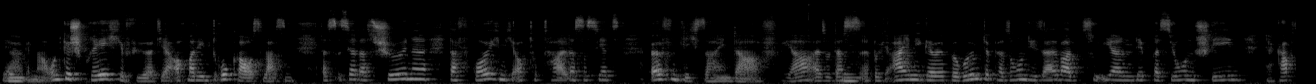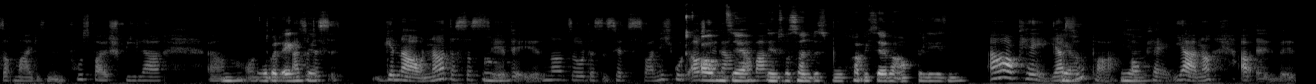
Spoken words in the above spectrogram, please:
Ja, Ja. genau. Und Gespräche führt, ja, auch mal den Druck rauslassen. Das ist ja das Schöne, da freue ich mich auch total, dass es jetzt öffentlich sein darf. Ja, also dass Ja. äh, durch einige berühmte Personen, die selber zu ihren Depressionen stehen, da gab es auch mal diesen Fußballspieler. Ähm, Mhm, und, Robert und, also Enke. das ist, genau, ne, das, Mhm. äh, ne, so, das ist jetzt zwar nicht gut Auch ein ausgegangen, sehr aber interessantes Buch, habe ich selber auch gelesen. Ah, okay, ja, Ja, super. ja. Okay, ja, ne? Aber, äh,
